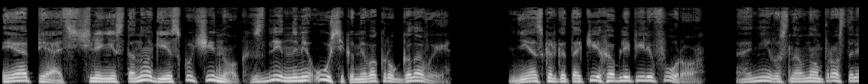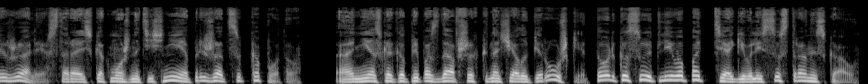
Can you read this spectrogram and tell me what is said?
И опять членистоногие с кучей ног, с длинными усиками вокруг головы. Несколько таких облепили фуру. Они в основном просто лежали, стараясь как можно теснее прижаться к капоту. А несколько припоздавших к началу пирушки только суетливо подтягивались со стороны скал.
